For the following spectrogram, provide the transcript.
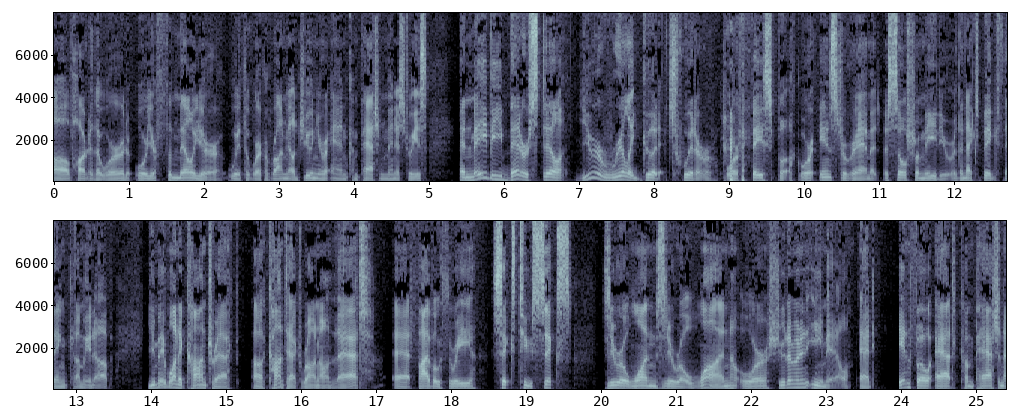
of Heart of the Word, or you're familiar with the work of Ron Mehl Jr. and Compassion Ministries. And maybe better still, you're really good at Twitter or Facebook or Instagram, at social media, or the next big thing coming up. You may want to contract, uh, contact Ron on that at 503 626 0101 or shoot him an email at info at compassion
